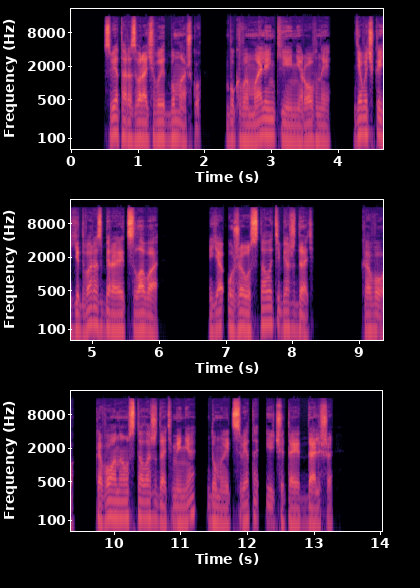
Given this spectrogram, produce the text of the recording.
Света разворачивает бумажку. Буквы маленькие, неровные. Девочка едва разбирает слова. «Я уже устала тебя ждать». «Кого? Кого она устала ждать? Меня?» — думает Света и читает дальше.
